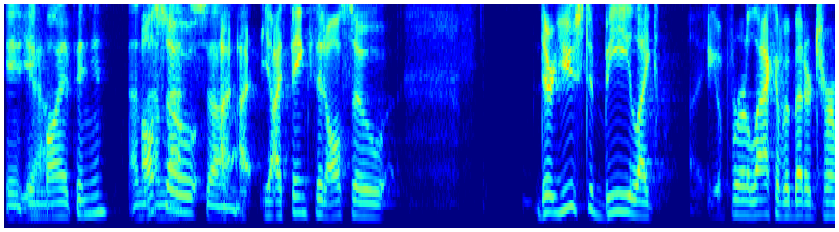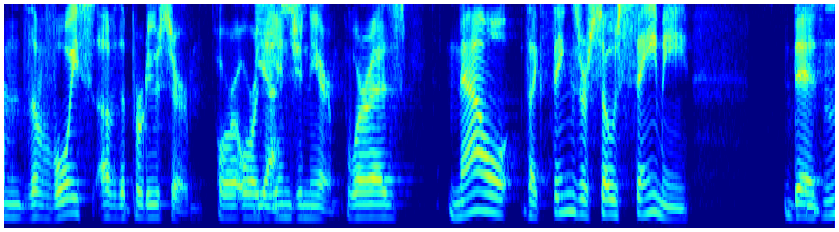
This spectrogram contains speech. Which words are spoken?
in, Yeah. in my opinion. And, and also that's, um, I, I, yeah, I think that also there used to be like for a lack of a better term the voice of the producer or or the engineer whereas now like things are so samey that Mm-hmm.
